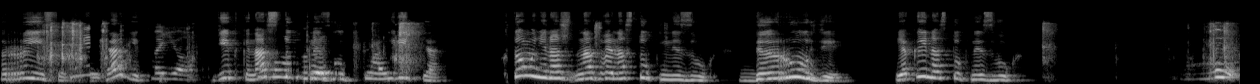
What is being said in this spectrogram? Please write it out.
рисочкою. Да, дітки? Дітки, наступний звук. Дивіться. Хто мені назве наступний звук? Друзі. Який наступний звук? Д.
